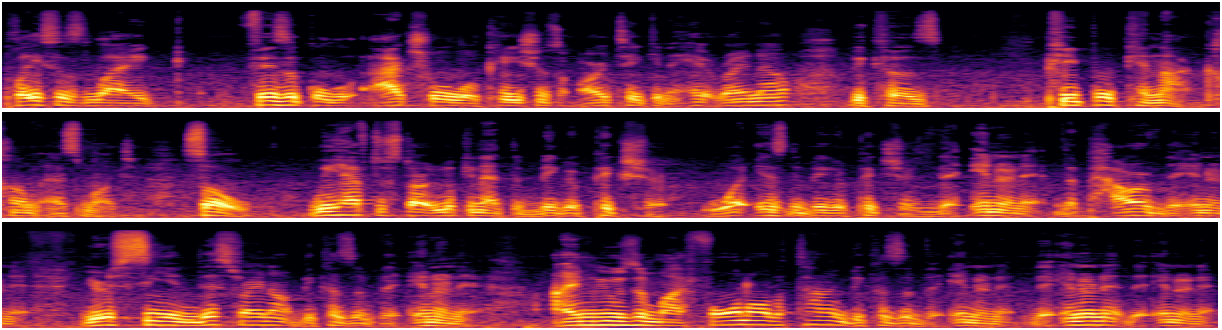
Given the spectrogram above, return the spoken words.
places like physical actual locations are taking a hit right now because people cannot come as much. So we have to start looking at the bigger picture. What is the bigger picture? The internet, the power of the internet. You're seeing this right now because of the internet. I'm using my phone all the time because of the internet. The internet, the internet.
